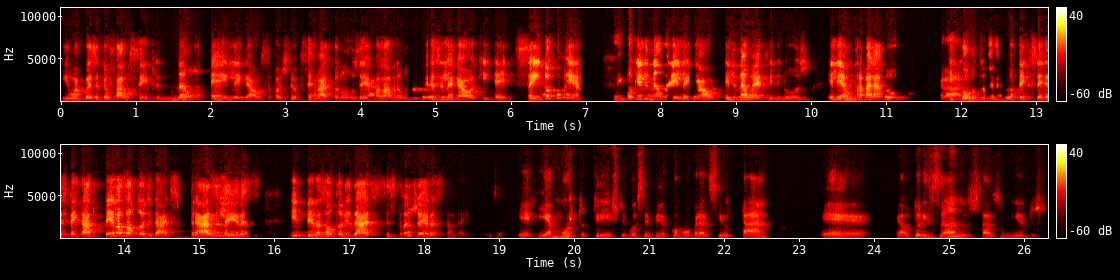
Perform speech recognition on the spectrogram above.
e uma coisa que eu falo sempre, não é ilegal. Você pode ter observado que eu não usei a palavra uma vez ilegal aqui. É sem documento, sem porque documento. ele não é ilegal, ele não é criminoso, ele é um trabalhador. Claro. E como trabalhador tem que ser respeitado pelas autoridades brasileiras é. E pelas autoridades estrangeiras também. E, e, é muito triste você ver como o Brasil está é, é, autorizando os Estados Unidos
